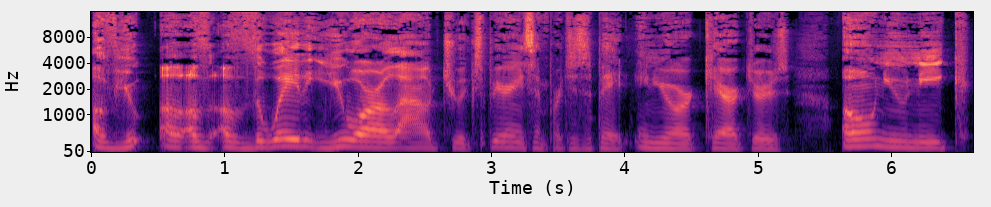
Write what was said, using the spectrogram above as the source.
of you of of the way that you are allowed to experience and participate in your character's own unique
